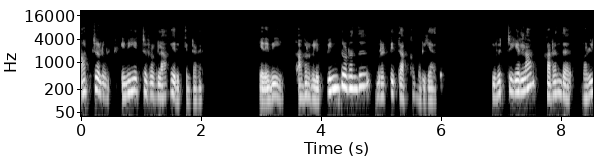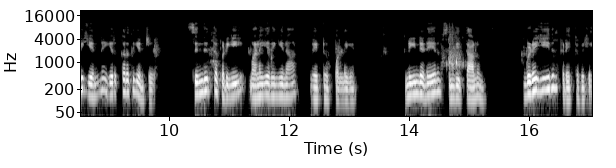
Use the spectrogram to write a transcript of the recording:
ஆற்றலும் இணையற்றவர்களாக இருக்கின்றனர் எனவே அவர்களை பின்தொடர்ந்து விரட்டி தாக்க முடியாது. இவற்றையெல்லாம் கடந்த வழி என்ன இருக்கிறது என்று சிந்தித்தபடியே மலையிறங்கினான் வேட்டூர் பள்ளையன். நீண்ட நேரம் சிந்தித்தாலும் விடையேதும் கிடைக்கவில்லை.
